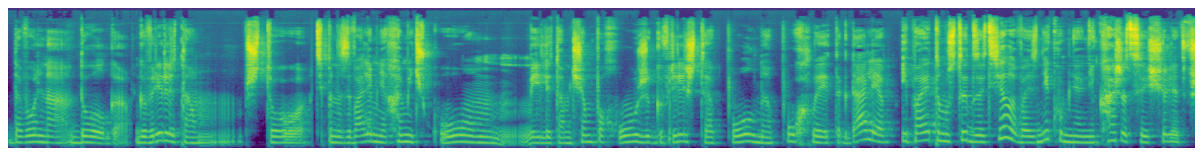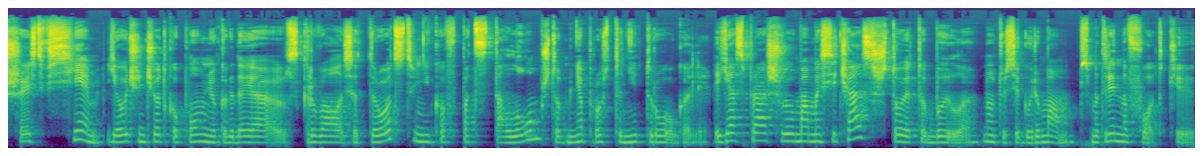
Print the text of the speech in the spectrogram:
довольно долго. Говорили там, что типа называли меня хомячком или там чем похуже, говорили, что я полная, пухлая и так далее. И поэтому стыд за тело возник у меня, мне кажется, еще лет в 6-7. Я очень четко помню, когда я скрывалась от родственников под столом, чтобы меня просто не трогали. Я спрашиваю мамы сейчас, что это было. Ну, то есть я говорю, мам, посмотри на фотки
